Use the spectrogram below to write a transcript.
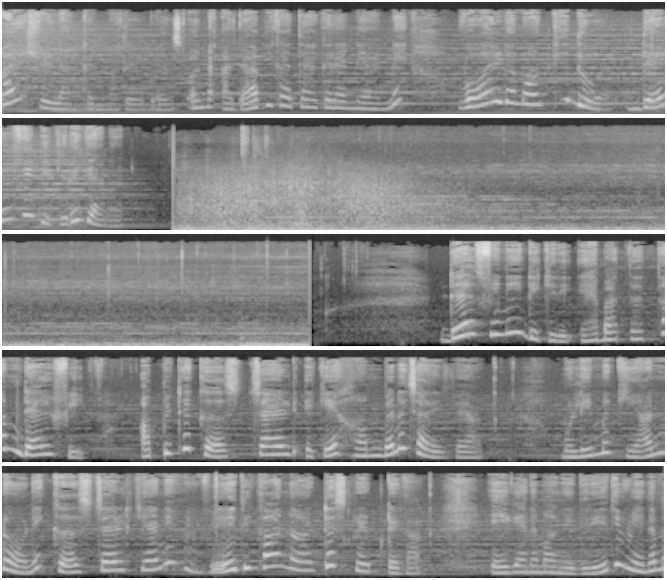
හයි ශ්‍රී ලංකන් මතබස් ඔන්න අදාපි කතා කරන්න යන්නේ වෝල්ඩ මෝට්ගේ දුව ඩෙල්ෆි ටිකිරි ගැන. ඩෙල්ෆිනී ඩිකිරි එහමත් නැත්තම් ඩෙල්ෆි අපිට කර්ස් චයිල්ඩ් එකේ හම්බෙන චරිතයක්. මුලින්ම කියන්න ඕනේ කර්ස්ටයිල් කියන්නේ වේදිකා නාට්‍ය ස්ක්‍රිප් එකක්. ඒ ගැන මං ඉදිරියේදී වෙනම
